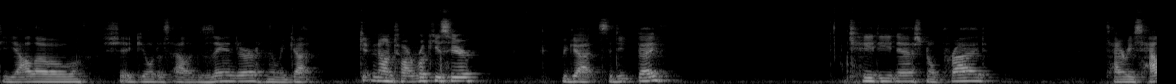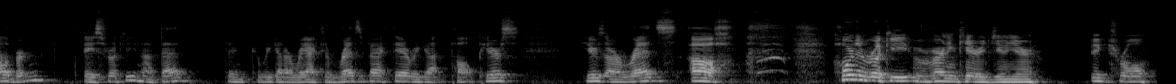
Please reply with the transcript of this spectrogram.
Diallo, Shai Gilgeous-Alexander. And then we got, getting on to our rookies here, we got Saddiq Bey, KD National Pride, Tyrese Halliburton, base rookie, not bad. Then we got our reactive Reds back there. We got Paul Pierce. Here's our Reds. Oh, Hornet rookie, Vernon Carey Jr., big troll.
